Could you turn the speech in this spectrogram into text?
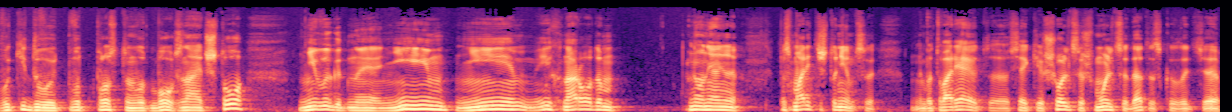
выкидывают вот просто, вот бог знает что, невыгодное ни им, ни их народам. Ну, посмотрите, что немцы вытворяют, э, всякие шольцы, шмольцы, да, так сказать, э,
